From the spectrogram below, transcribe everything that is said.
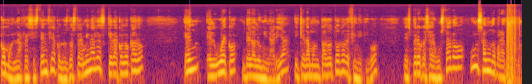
cómo la resistencia con los dos terminales queda colocado en el hueco de la luminaria y queda montado todo definitivo. Espero que os haya gustado. Un saludo para todos.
